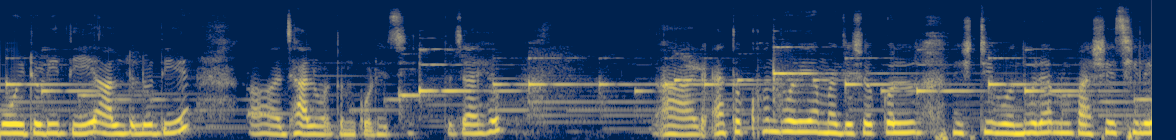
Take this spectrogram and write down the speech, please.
বই টড়ি দিয়ে আলু দিয়ে ঝাল মতন করেছি। তো যাই হোক, আর এতক্ষণ ধরে আমার যে সকল মিষ্টি বন্ধুরা আমার পাশে ছিলে,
